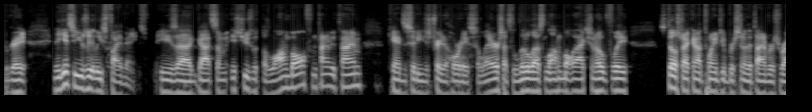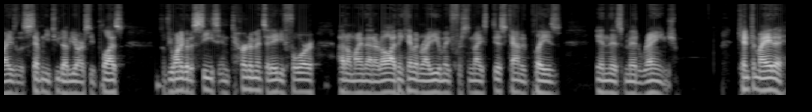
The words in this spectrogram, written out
great. And he gets usually at least five innings. He's uh, got some issues with the long ball from time to time. Kansas City just traded Jorge Soler, so that's a little less long ball action, hopefully. Still striking out 22% of the time versus righties with a 72 WRC plus. So if you want to go to Cease in tournaments at 84, I don't mind that at all. I think him and Ryu make for some nice discounted plays in this mid range. Kenta Maeda,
